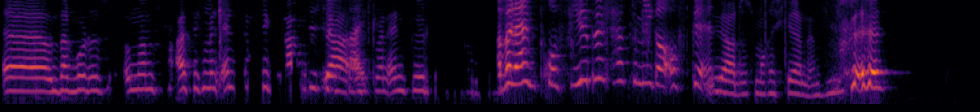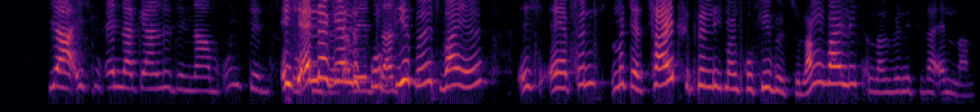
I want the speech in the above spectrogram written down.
Äh, und dann wurde es, und dann, als ich mein endgültig, ja, Spike. als mein endgültig, Aber dein Profilbild hast du mega oft geändert. ja, das mache ich gerne. Ja, ich ändere gerne den Namen und den ich ändere gerne das Profilbild, weil ich äh, finde, mit der Zeit finde ich mein Profilbild zu langweilig und dann will ich sie da ändern.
